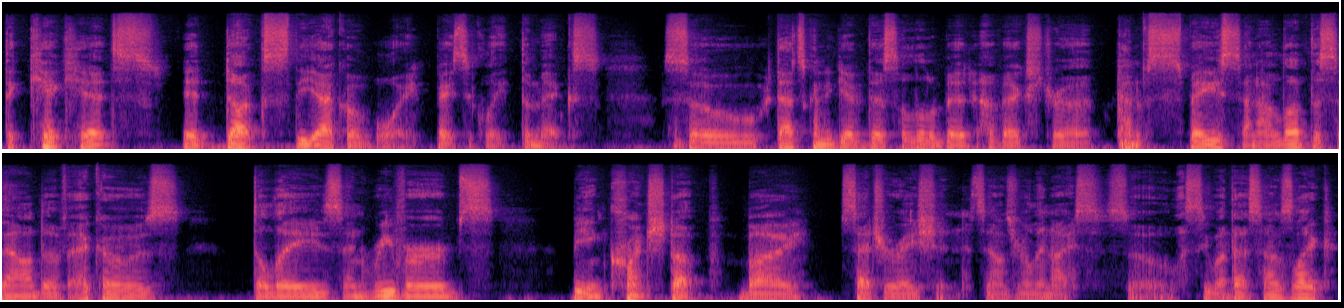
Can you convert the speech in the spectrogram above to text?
the kick hits, it ducks the Echo Boy, basically, the mix. So that's going to give this a little bit of extra kind of space. And I love the sound of echoes, delays, and reverbs being crunched up by saturation. It sounds really nice. So let's see what that sounds like.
